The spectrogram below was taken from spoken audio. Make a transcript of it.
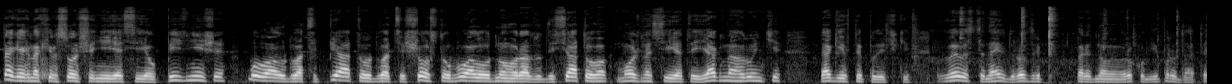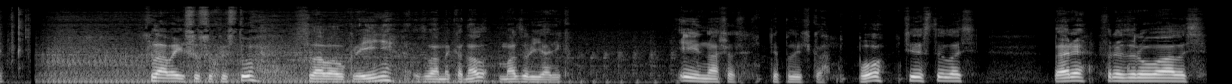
так як на Херсонщині я сіяв пізніше. Бувало 25-го, 26-го, бувало одного разу 10-го. Можна сіяти як на ґрунті, так і в тепличці. Вивезти навіть роздріб перед Новим роком і продати. Слава Ісусу Христу! Слава Україні! З вами канал Мазур Ярік. І наша тепличка почистилась, перефрезерувалась.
